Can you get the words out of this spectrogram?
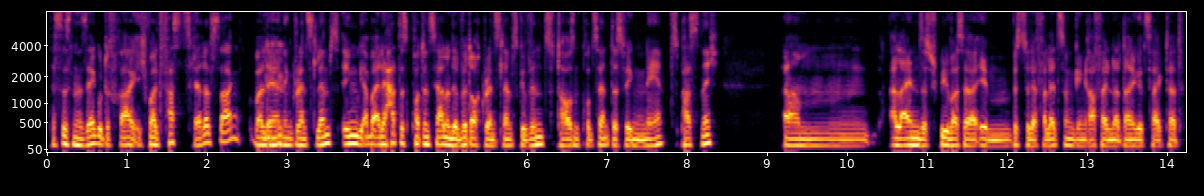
das ist eine sehr gute Frage. Ich wollte fast Zverev sagen, weil der Mhm. in den Grand Slams irgendwie, aber der hat das Potenzial und der wird auch Grand Slams gewinnen zu 1000 Prozent. Deswegen, nee, das passt nicht. Ähm, allein das Spiel, was er eben bis zu der Verletzung gegen Rafael Nadal gezeigt hat,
